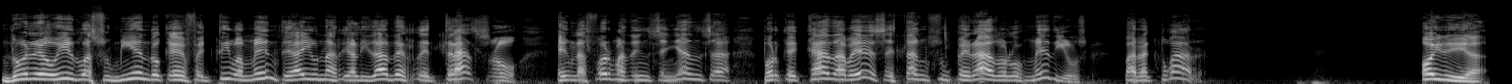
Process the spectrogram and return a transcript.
No le he oído asumiendo que efectivamente hay una realidad de retraso en las formas de enseñanza porque cada vez están superados los medios para actuar. Hoy día,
